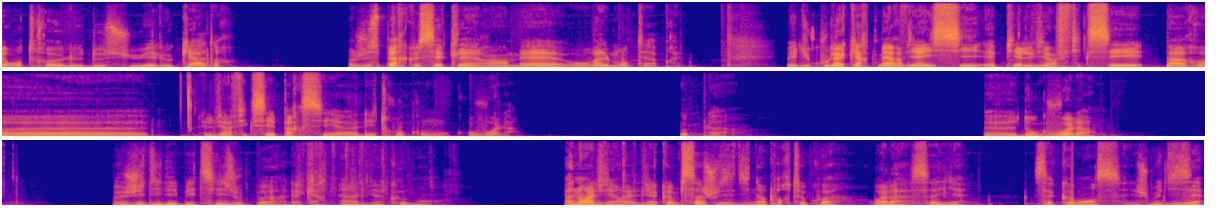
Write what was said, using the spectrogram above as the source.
entre le dessus et le cadre. J'espère que c'est clair, hein, mais on va le monter après. Mais du coup, la carte mère vient ici et puis elle vient fixer par, euh, elle euh, les trous qu'on voit là. Hop là. Euh, donc voilà. J'ai dit des bêtises ou pas? La carte mère, elle vient comment? Ah non, elle vient, elle vient comme ça, je vous ai dit n'importe quoi. Voilà, ça y est. Ça commence. je me disais,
